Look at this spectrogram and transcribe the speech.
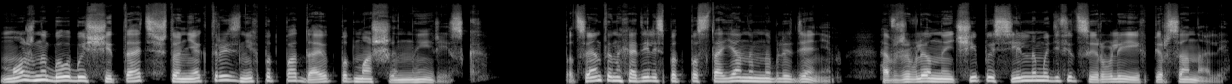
можно было бы считать, что некоторые из них подпадают под машинный риск. Пациенты находились под постоянным наблюдением, а вживленные чипы сильно модифицировали их персонали.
